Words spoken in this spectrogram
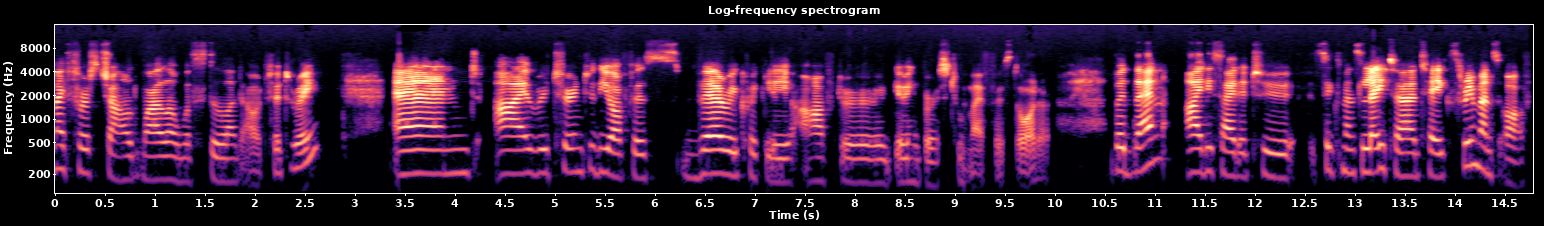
my first child while I was still at Outfittery. And I returned to the office very quickly after giving birth to my first daughter. But then I decided to, six months later, take three months off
